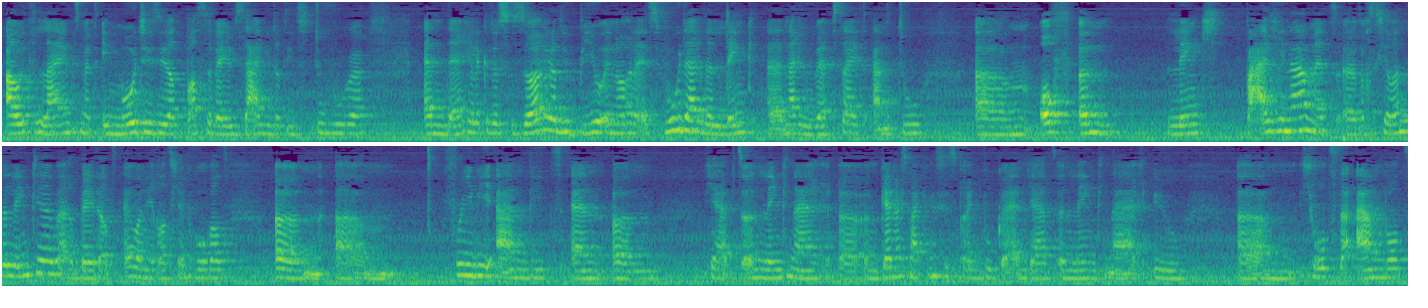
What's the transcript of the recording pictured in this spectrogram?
outlined met emojis die dat passen bij uw zaak, die dat iets toevoegen en dergelijke. Dus zorg dat uw bio in orde is. Voeg daar de link uh, naar uw website aan toe. Um, of een linkpagina met uh, verschillende linken, waarbij dat, eh, wanneer dat je bijvoorbeeld een um, freebie aanbiedt en een, je hebt een link naar een kennismakingsgesprek boeken en je hebt een link naar uw grootste aanbod.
